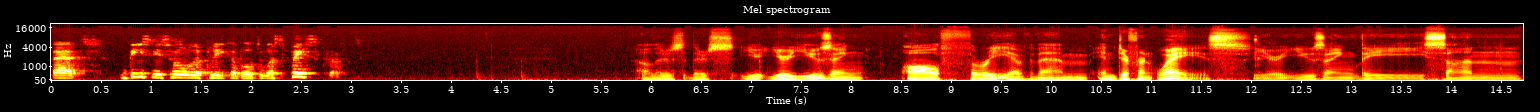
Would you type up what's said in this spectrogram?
that this is all applicable to a spacecraft. Oh, there's there's you, you're using all three of them in different ways. You're using the sun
